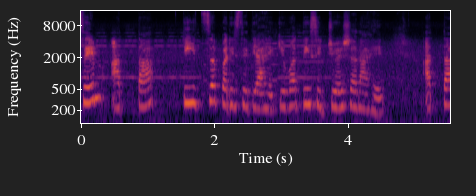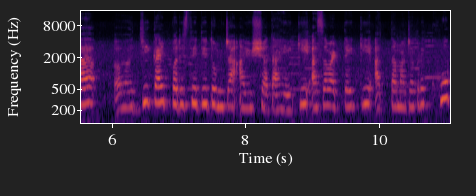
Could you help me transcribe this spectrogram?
सेम आत्ता तीच परिस्थिती आहे किंवा ती सिच्युएशन आहे. आत्ता जी काही परिस्थिती तुमच्या आयुष्यात आहे की असं वाटते की आत्ता माझ्याकडे खूप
